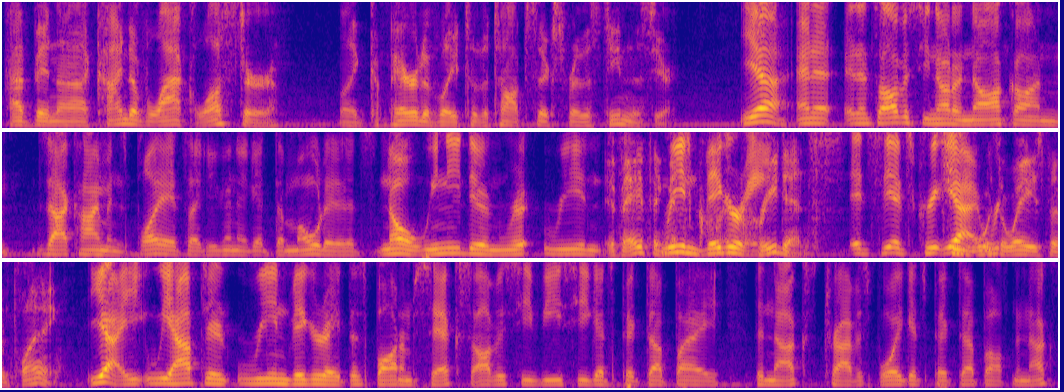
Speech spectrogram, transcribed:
have been uh, kind of lackluster, like comparatively to the top six for this team this year. Yeah, and it, and it's obviously not a knock on Zach Hyman's play. It's like you're going to get demoted. It's no, we need to re, re, if anything reinvigorate credence. It's it's cre- yeah with the way he's been playing. Yeah, we have to reinvigorate this bottom six. Obviously, Vesey gets picked up by the Nucks. Travis Boyd gets picked up off the Nucks.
